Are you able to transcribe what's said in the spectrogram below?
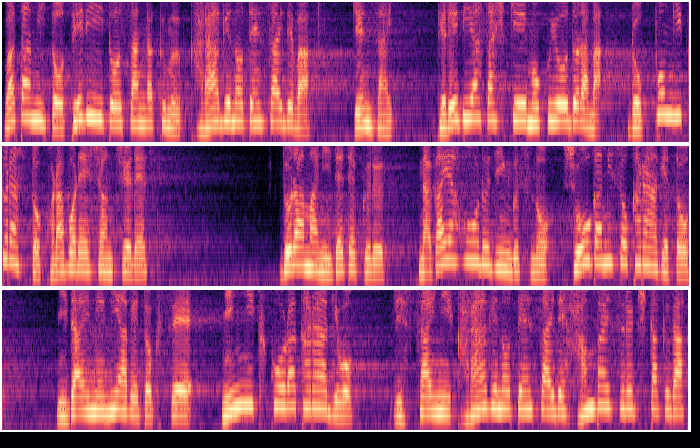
ワタミとテリーとさんが組む唐揚げの天才では現在テレビ朝日系木曜ドラマ六本木クラスとコラボレーション中ですドラマに出てくる長屋ホールディングスの生姜味噌唐揚げと二代目宮部特製ニンニクコーラ唐揚げを実際に唐揚げの天才で販売する企画が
